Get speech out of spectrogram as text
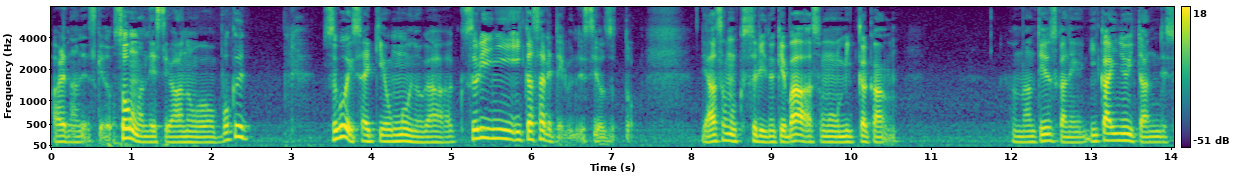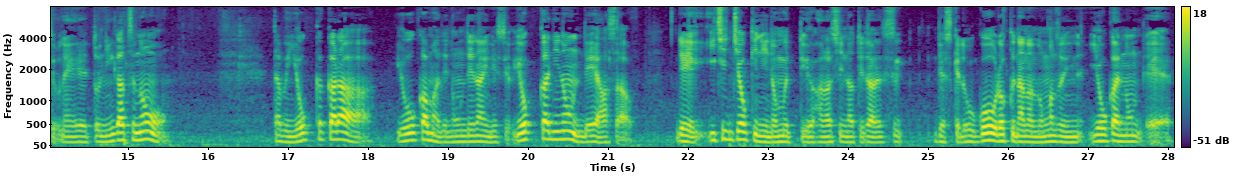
あれなんですけど。そうなんですよ。あの僕すごい最近思うのが薬に生かされてるんですよずっと。で朝の薬抜けばその3日間何て言うんですかね2回抜いたんですよね。えっと2月の多分4日から8日まで飲んでないんですよ。4日に飲んで朝。で1日おきに飲むっていう話になってたんですですけど567飲まずに8日に飲んで、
